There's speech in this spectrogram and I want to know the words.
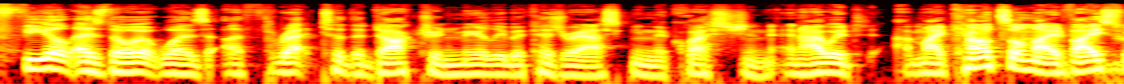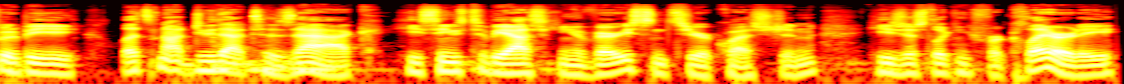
feel as though it was a threat to the doctrine merely because you're asking the question. And I would, my counsel, my advice would be let's not do that to Zach. He seems to be asking a very sincere question. He's just looking for clarity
